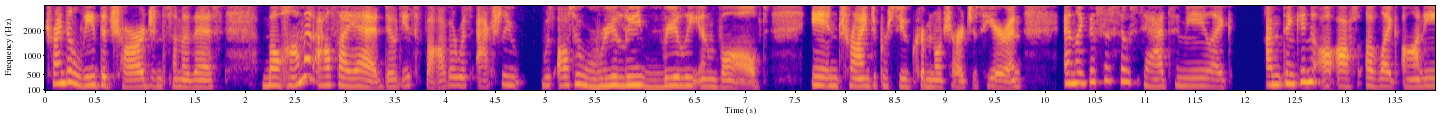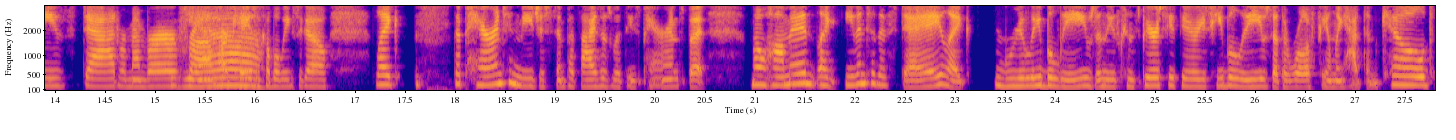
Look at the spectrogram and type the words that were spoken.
trying to lead the charge in some of this, Mohammed Al Fayed, Dodi's father, was actually was also really, really involved in trying to pursue criminal charges here. And and like this is so sad to me. Like I'm thinking of, of like Ani's dad, remember from our case a couple weeks ago. Like the parent in me just sympathizes with these parents, but Mohammed, like even to this day, like really believes in these conspiracy theories. He believes that the royal family had them killed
